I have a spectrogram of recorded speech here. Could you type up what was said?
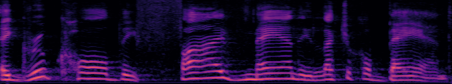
a group called the Five Man Electrical Band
